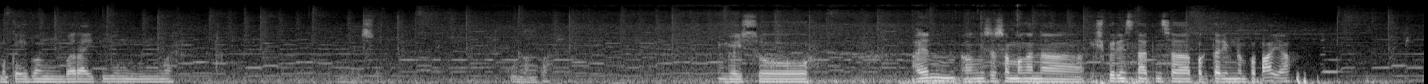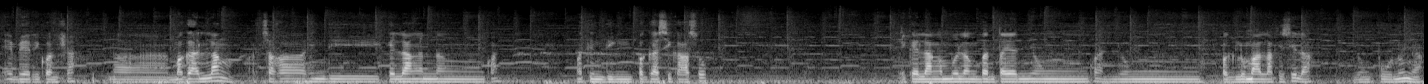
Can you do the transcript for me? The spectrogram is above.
Magkaibang variety yung uh, okay, so kulang pa. Guys so ayan ang isa sa mga na experience natin sa pagtanim ng papaya. Eh very con siya na magaan lang at saka hindi kailangan ng kwan, matinding pag-asikaso eh kailangan mo lang bantayan yung kwan, yung pag lumalaki sila yung puno niya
